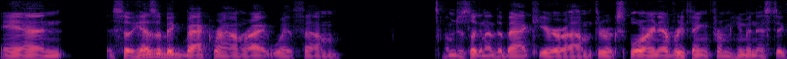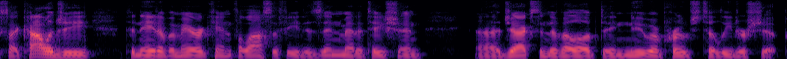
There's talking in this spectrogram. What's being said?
And so he has a big background, right? With, um, I'm just looking at the back here, um, through exploring everything from humanistic psychology to Native American philosophy to Zen meditation. Uh, Jackson developed a new approach to leadership.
